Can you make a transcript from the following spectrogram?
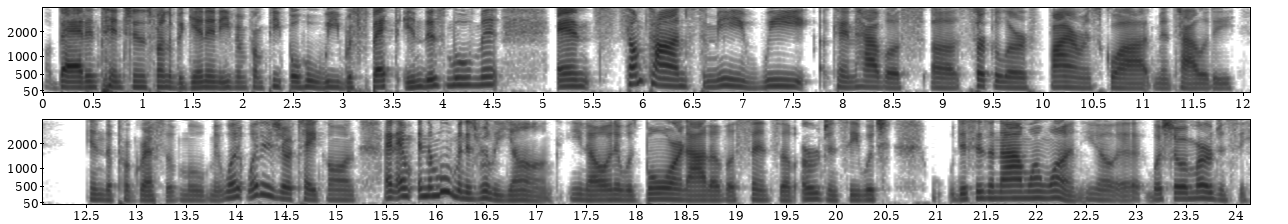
bad intentions from the beginning even from people who we respect in this movement. And sometimes to me we can have a, a circular firing squad mentality in the progressive movement. What what is your take on and, and and the movement is really young, you know, and it was born out of a sense of urgency, which this is a 911, you know, uh, what's your emergency?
